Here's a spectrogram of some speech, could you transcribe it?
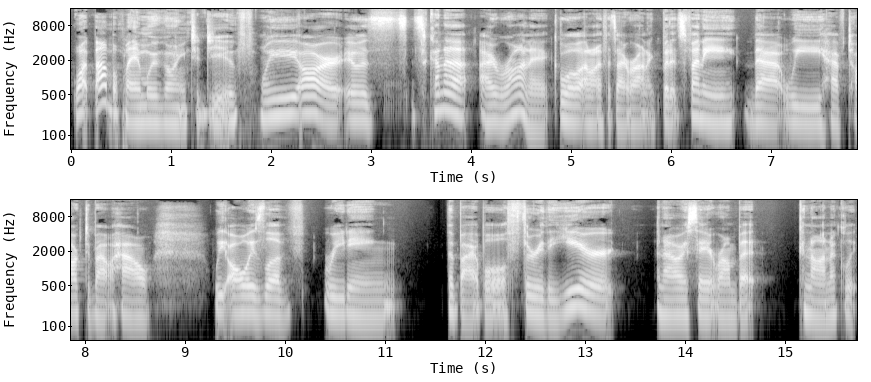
what Bible plan we're going to do. We are. It was, it's kind of ironic. Well, I don't know if it's ironic, but it's funny that we have talked about how we always love reading the Bible through the year. And I always say it wrong, but canonically,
